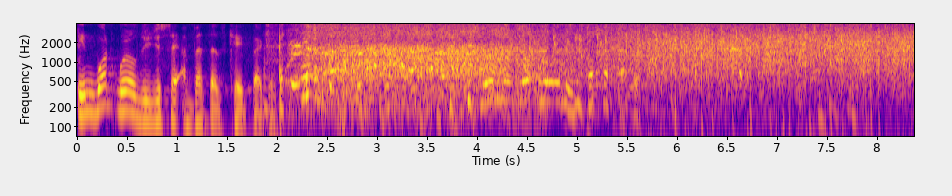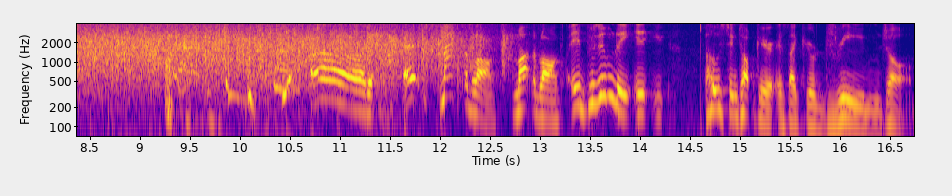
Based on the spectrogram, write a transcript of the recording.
in what world do you just say, I bet that's Kate Beckinsale? Oh, uh, Matt LeBlanc. Matt LeBlanc. eh, presumably, it, hosting Top Gear is like your dream job.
